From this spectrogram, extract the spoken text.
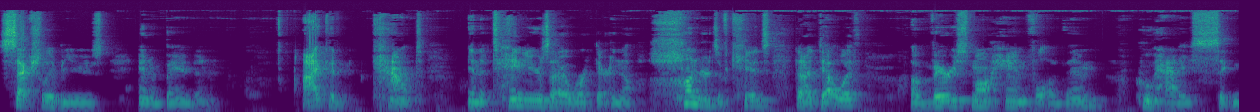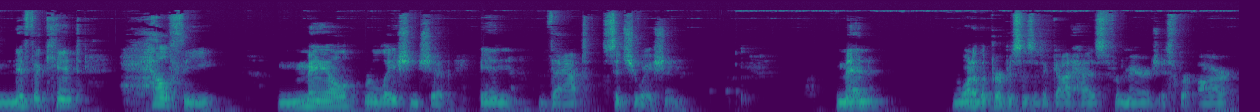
sexually abused, and abandoned. I could count in the 10 years that I worked there and the hundreds of kids that I dealt with, a very small handful of them who had a significant, healthy male relationship in that situation. Men, one of the purposes that God has for marriage is for our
